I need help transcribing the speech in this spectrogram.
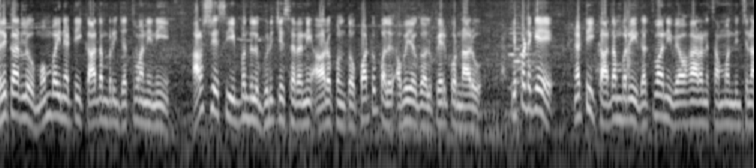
అధికారులు ముంబై నటి కాదంబరి జత్వానీని అరెస్ట్ చేసి ఇబ్బందులు గురి చేశారని ఆరోపణలతో పాటు పలు అభియోగాలు పేర్కొన్నారు. ఇప్పటికే నటి కాదంబరి దత్వానీ వ్యవహారానికి సంబంధించిన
